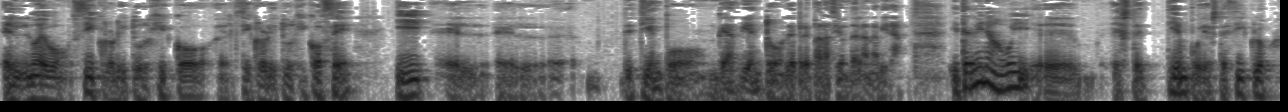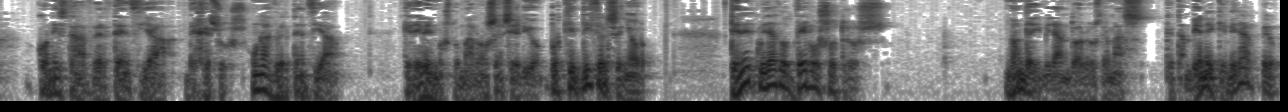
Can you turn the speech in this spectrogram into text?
el nuevo ciclo litúrgico, el ciclo litúrgico C y el, de tiempo de adviento de preparación de la Navidad. Y termina hoy eh, este tiempo y este ciclo con esta advertencia de Jesús, una advertencia que debemos tomarnos en serio, porque dice el Señor, tened cuidado de vosotros, no andéis mirando a los demás, que también hay que mirar, pero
